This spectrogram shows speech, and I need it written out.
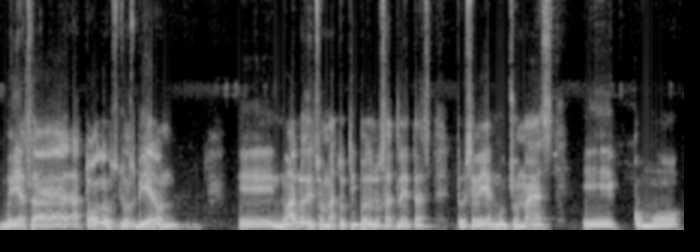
Veías a, todos, los vieron. Eh, no hablo del somatotipo de los atletas, pero se veían mucho más eh, como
